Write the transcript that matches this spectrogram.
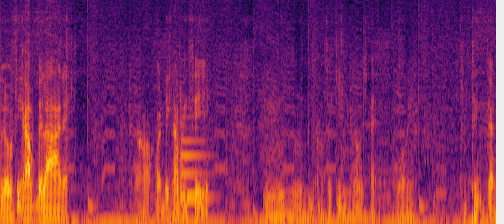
เร็วสิครับเวลาเนี่ยอ๋อสวัสดีครับพี่สี่อืมเอาจะกินเขาใช่โอ้ยคิดถึงจัง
